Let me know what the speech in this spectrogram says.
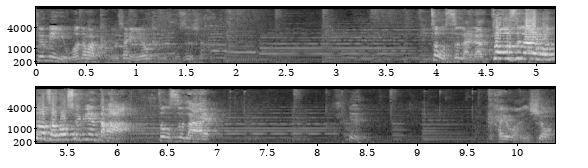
对面有我的话，可能上也有可能不是上。宙斯来了，宙斯来，我诺手都随便打。宙斯来，哼，开玩笑。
